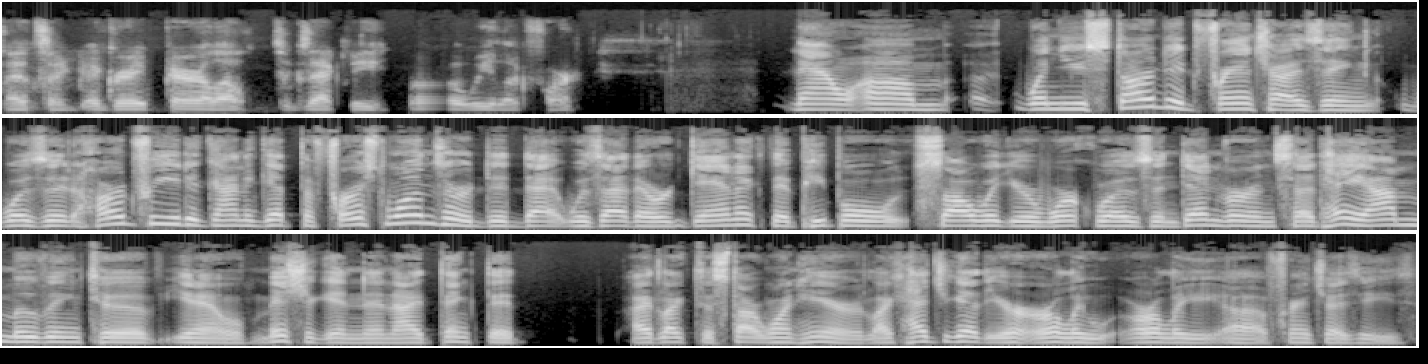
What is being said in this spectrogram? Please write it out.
that's a, a great parallel. It's exactly what we look for. Now, um, when you started franchising, was it hard for you to kind of get the first ones, or did that was that organic that people saw what your work was in Denver and said, "Hey, I'm moving to you know Michigan, and I think that I'd like to start one here." Like, how'd you get your early early uh, franchisees?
